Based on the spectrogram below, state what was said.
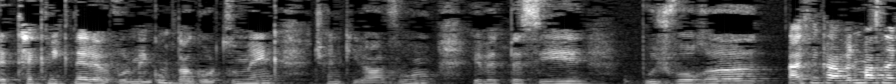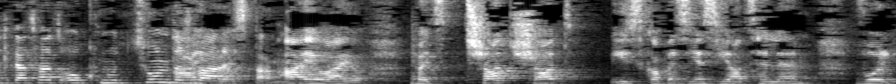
այդ տեխնիկները, որ մենք օգտագործում ենք, չեն կիրառվում եւ այդպեսի բուժվողը, այսինքն ավելի մասնագիտացված օգնություն դժվար է ստանալ։ Այո, այո, բայց շատ-շատ իսկապես ես հիացել եմ, որ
